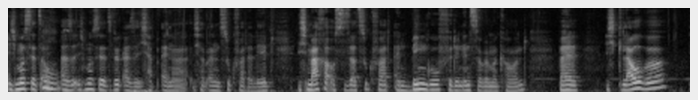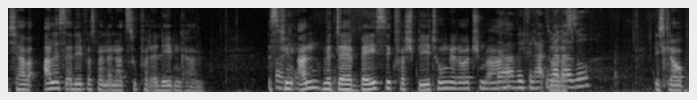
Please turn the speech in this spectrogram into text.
Ich muss jetzt auch, Mhm. also ich muss jetzt wirklich, also ich habe eine, ich habe eine Zugfahrt erlebt. Ich mache aus dieser Zugfahrt ein Bingo für den Instagram-Account, weil ich glaube, ich habe alles erlebt, was man in einer Zugfahrt erleben kann. Es fing Okay. an mit der Basic-Verspätung der Deutschen Bahn. ja, wie viel hatten So, wir da das- so? Ich glaube,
